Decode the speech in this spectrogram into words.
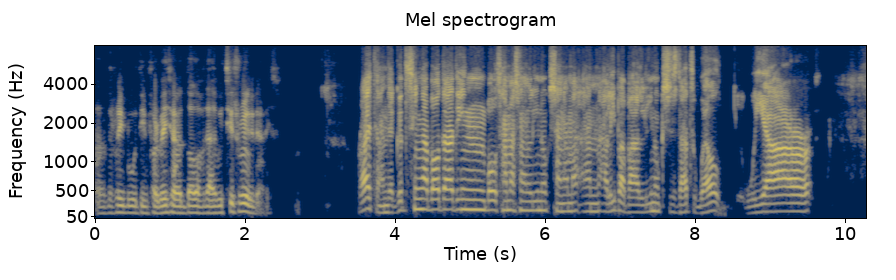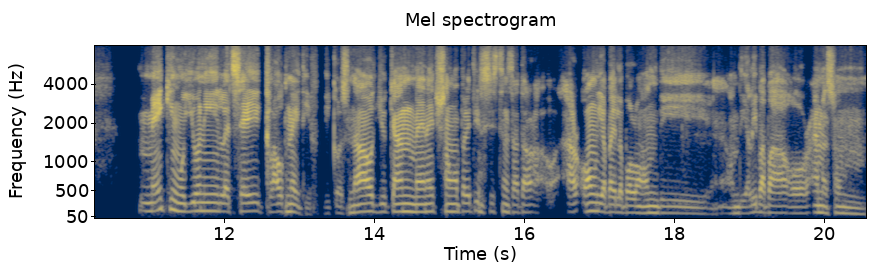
and reboot information and all of that, which is really nice. Right, and the good thing about that in both Amazon Linux and, and Alibaba Linux is that well, we are making Uyuni, let's say, cloud native, because now you can manage some operating systems that are are only available on the on the Alibaba or Amazon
